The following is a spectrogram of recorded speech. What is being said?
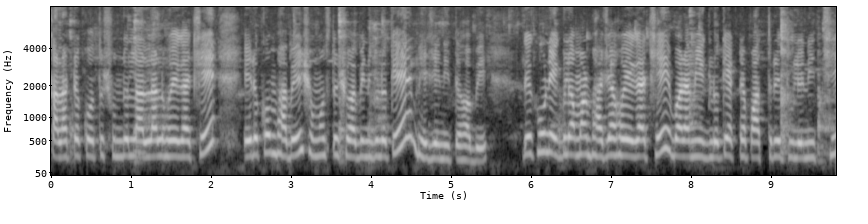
কালারটা কত সুন্দর লাল লাল হয়ে গেছে। এরকমভাবে সমস্ত সয়াবিনগুলোকে ভেজে নিতে হবে। দেখুন, এগুলো আমার ভাজা হয়ে গেছে। এবার আমি এগুলোকে একটা পাত্রে তুলে নিচ্ছি।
